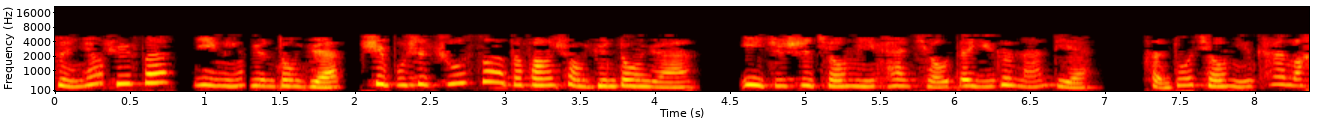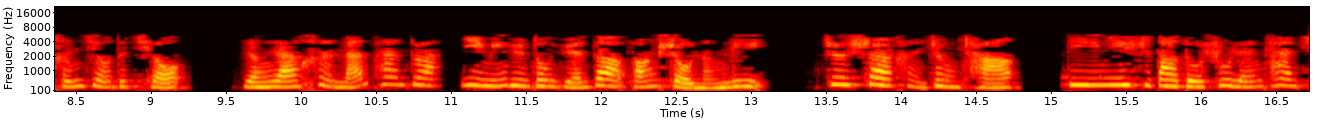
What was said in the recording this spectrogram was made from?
怎样区分一名运动员是不是出色的防守运动员？一直是球迷看球的一个难点。很多球迷看了很久的球，仍然很难判断一名运动员的防守能力。这事儿很正常。第一是大多数人看球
